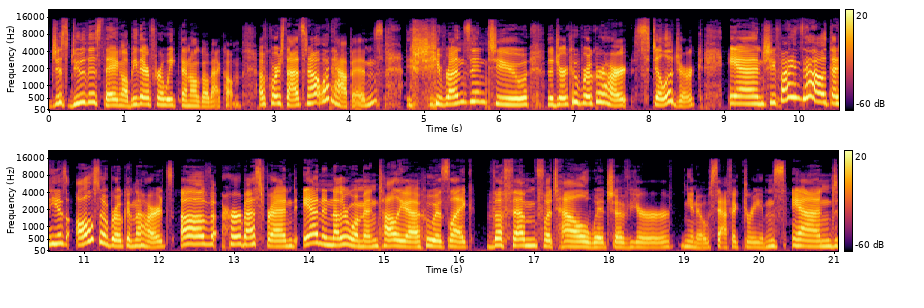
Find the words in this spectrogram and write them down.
just do this thing. I'll be there for a week, then I'll go back home. Of course, that's not what happens. She runs into the jerk who broke her heart, still a jerk, and she finds out that he has also broken the hearts of her best friend and another woman, Talia, who is like the femme fatale witch of your, you know, sapphic dreams. And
